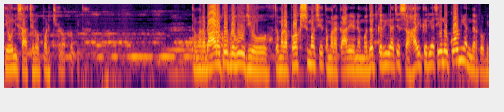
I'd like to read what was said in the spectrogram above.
તેઓની સાથે રહો, પડખે રહો પ્રભુ પિતા. તમારા બાળકો પ્રભુ જેઓ તમારા પક્ષમાં છે, તમારા કાર્યને મદદ કરી રહ્યા છે, સહાય કરી રહ્યા છે, એ લોકોની અંદર પ્રભુ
